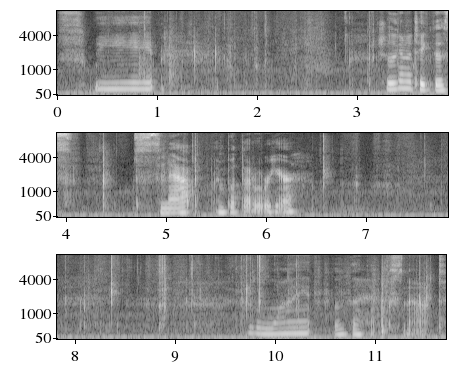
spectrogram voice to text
Sweet. She's gonna take this snap and put that over here. Why the heck's not?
